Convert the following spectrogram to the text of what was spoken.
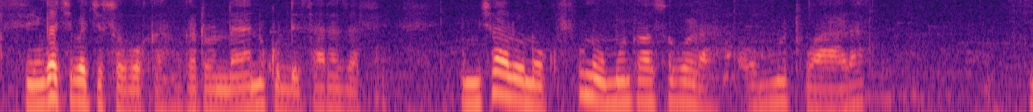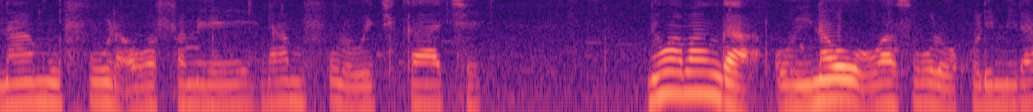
singa kiba kisoboka katonda yanukudde esaala zaffe. Omukyala ono okufuna omuntu asobola omutwala n'amufuula owa famire ye n'amufuula ow'ekika kye. Newaba nga olinawo wasobola okulimira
